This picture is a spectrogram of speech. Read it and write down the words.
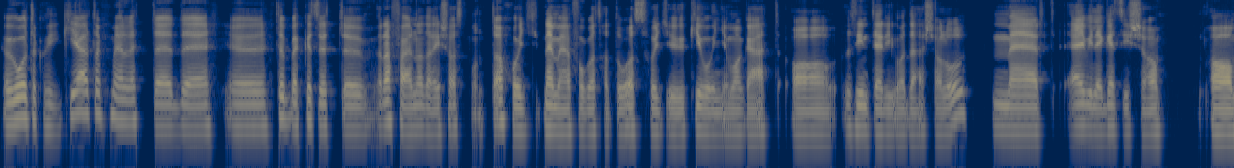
Voltak, akik kiálltak mellette, de ö, többek között ö, Rafael Nadal is azt mondta, hogy nem elfogadható az, hogy ő kivonja magát az interjúadás alól, mert elvileg ez is a, a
